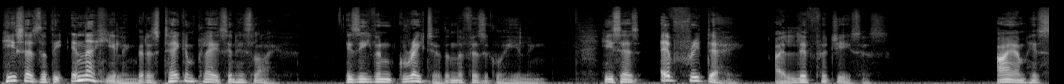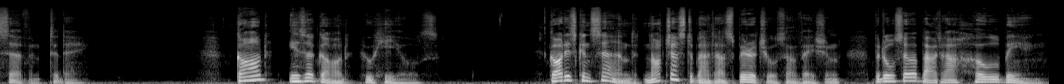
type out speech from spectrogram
He says that the inner healing that has taken place in his life is even greater than the physical healing. He says, Every day I live for Jesus. I am his servant today. God is a God who heals. God is concerned not just about our spiritual salvation, but also about our whole being.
